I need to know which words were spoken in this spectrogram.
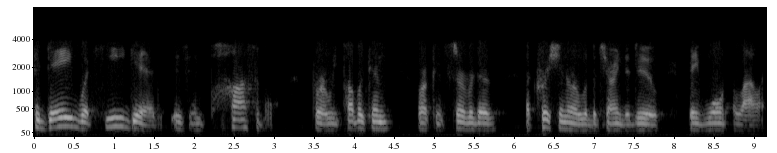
Today, what he did is impossible for a Republican or a conservative a Christian or a libertarian to do. They won't allow it.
